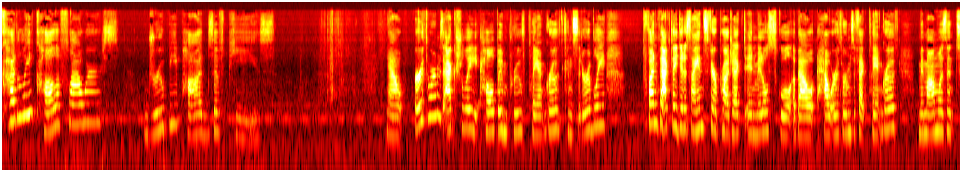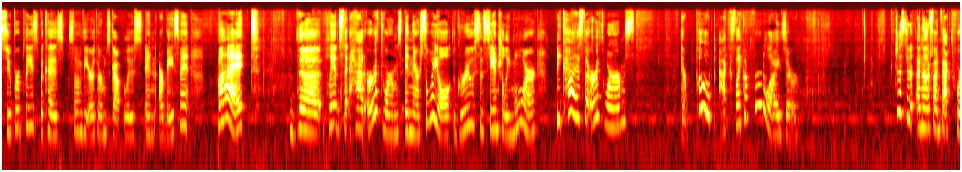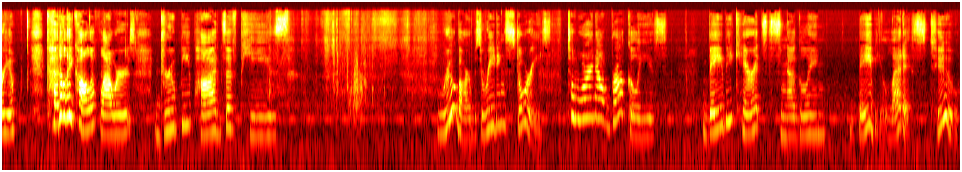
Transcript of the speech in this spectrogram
Cuddly cauliflowers, droopy pods of peas. Now, earthworms actually help improve plant growth considerably. Fun fact, I did a science fair project in middle school about how earthworms affect plant growth. My mom wasn't super pleased because some of the earthworms got loose in our basement, but the plants that had earthworms in their soil grew substantially more because the earthworms, their poop acts like a fertilizer. Just a, another fun fact for you. Cuddly cauliflowers, droopy pods of peas. Rhubarbs reading stories to worn out broccolis. Baby carrots snuggling. Baby lettuce too.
